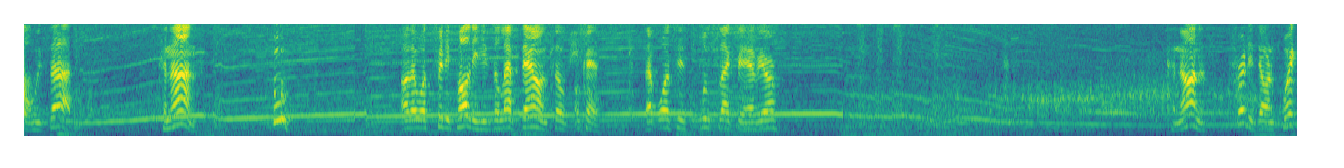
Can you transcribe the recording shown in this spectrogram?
Wow, who's that? Kanaan. Who? Oh, that was Fittipaldi. He's a lap down, so okay. That was his blue flag behavior. Kanaan is pretty darn quick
